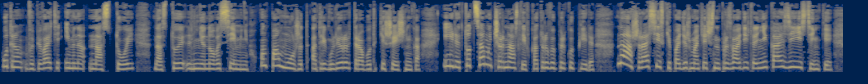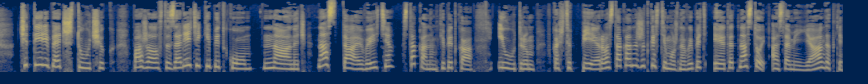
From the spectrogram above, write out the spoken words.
утром выпивайте именно настой, настой льняного семени. Он поможет отрегулировать работу кишечника. Или тот самый чернослив, который вы прикупили. Наш российский, поддержим отечественный производитель, неказистенький. 4-5 штучек. Пожалуйста, залейте кипятком на ночь, настаивайте стаканом кипятка. И утром в качестве первого стакана жидкости можно выпить этот настой, а сами ягодки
